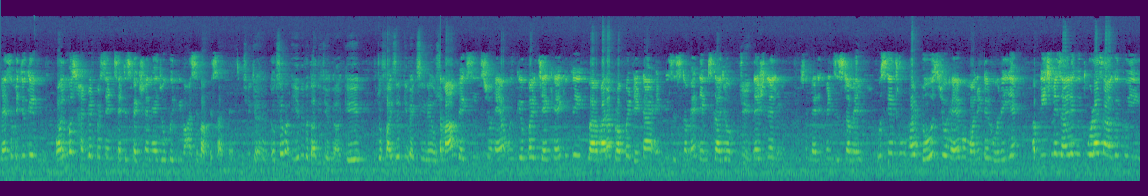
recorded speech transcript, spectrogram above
میں سمجھتی ہوں کہ آلموسٹ ہنڈریڈ پرسینٹ سیٹسفیکشن ہے جو کوئی بھی وہاں سے واپس آتا ہے۔ ٹھیک ہے ڈاکٹر صاحب یہ بھی بتا دیجیے گا کہ جو فائزر کی ویکسین ہے تمام جو ہیں ان کے اوپر چیک ہے کیونکہ ہمارا پراپر ڈیٹا انٹری سسٹم ہے نیمس کا جو نیشنل مینجمنٹ سسٹم ہے اس کے تھرو ہر ڈوز جو ہے وہ مانیٹر ہو رہی ہے۔ اب بیچ میں ظاہر ہے کوئی تھوڑا سا اگر کوئی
